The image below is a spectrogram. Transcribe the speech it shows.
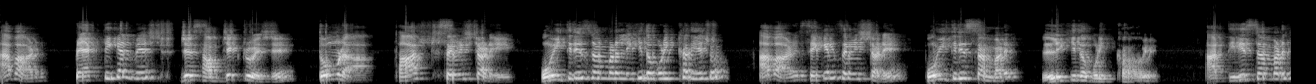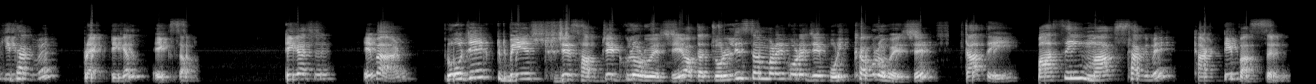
আবার প্র্যাকটিক্যাল বেসড যে সাবজেক্ট রয়েছে, তোমরা ফার্স্ট সেমিস্টারে পঁয়ত্রিশ নাম্বারে লিখিত পরীক্ষা দিয়েছ, আবার সেকেন্ড সেমিস্টারে পঁয়ত্রিশ নাম্বারে লিখিত পরীক্ষা হবে। আর তিরিশ নাম্বারে কি থাকবে? প্র্যাকটিক্যাল এক্সাম ঠিক আছে? এবার প্রজেক্ট বেসড যে সাবজেক্টগুলো রয়েছে, অর্থাৎ চল্লিশ নাম্বারের করে যে পরীক্ষাগুলো হয়েছে, তাতে পাসিং মার্কস থাকবে থার্টি পার্সেন্ট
